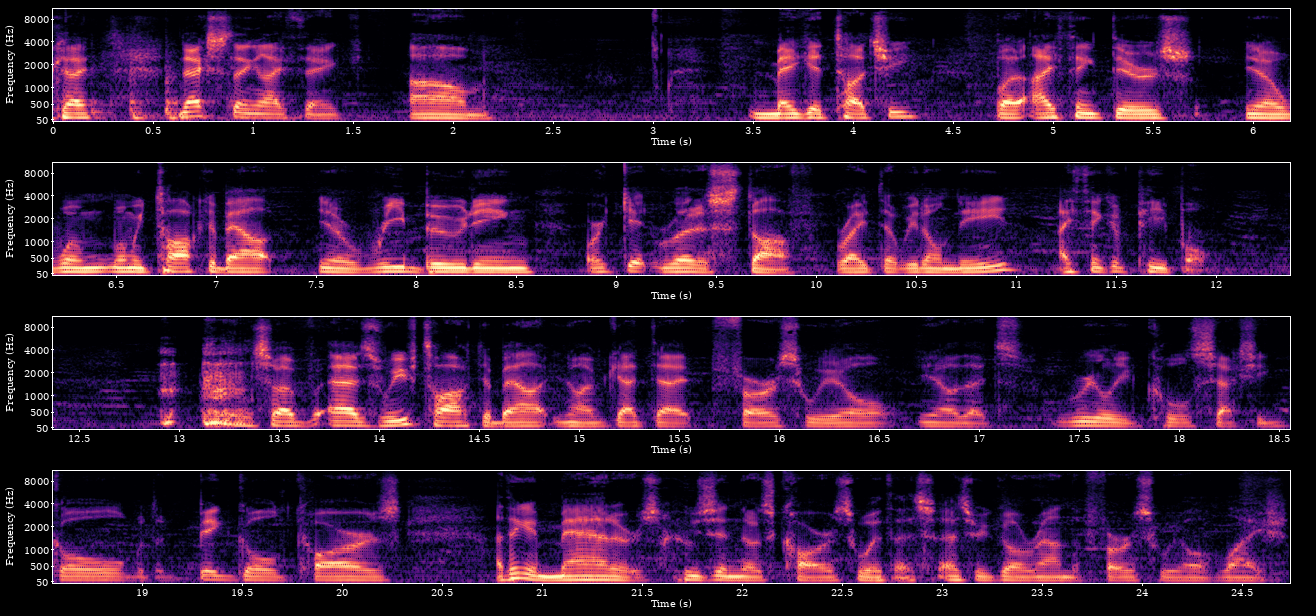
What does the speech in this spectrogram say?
Okay. Next thing I think, um, may get touchy, but I think there's, you know, when, when we talk about, you know, rebooting or getting rid of stuff, right, that we don't need, I think of people. so I've, as we've talked about, you know, I've got that Ferris wheel, you know, that's really cool, sexy gold with the big gold cars. I think it matters who's in those cars with us as we go around the Ferris wheel of life.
